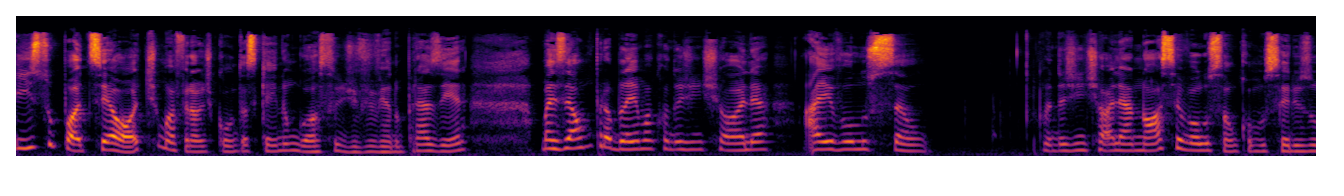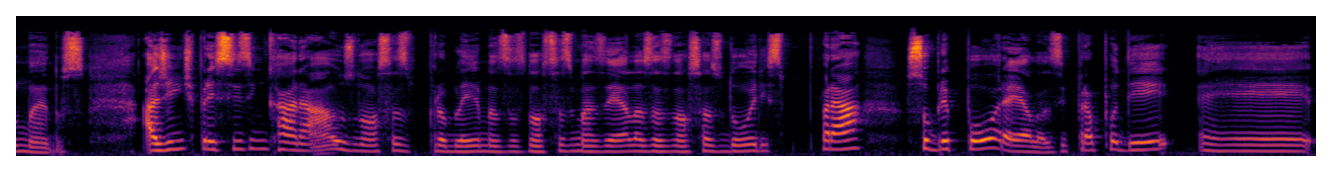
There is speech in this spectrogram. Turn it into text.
Isso pode ser ótimo, afinal de contas, quem não gosta de viver no prazer, mas é um problema quando a gente olha a evolução, quando a gente olha a nossa evolução como seres humanos. A gente precisa encarar os nossos problemas, as nossas mazelas, as nossas dores, para sobrepor elas e para poder é,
